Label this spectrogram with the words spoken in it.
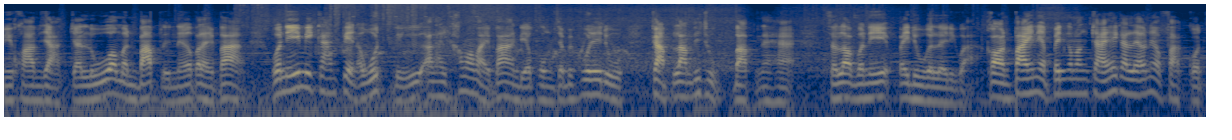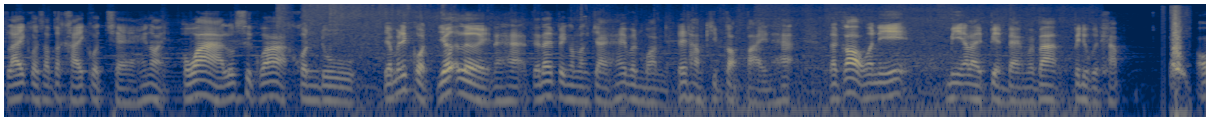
มีความอยากจะรู้ว่ามันบัฟหรือเนิร์ฟอะไรบ้าง วันนี้มีการเปลี่ยนอาวุธหรืออะไรเข้ามาใหม่บ้าง เดี๋ยวผมจะไปพูดให้ดูกับลำที่ถูกบัฟนะฮะ สำหรับวันนี้ไปดูกันเลยดีกว่า ก่อนไปเนี่ยเป็นกำลังใจให้กันแล้วเนี่ยฝากกดไลค์กด Subscribe กดแชร์ให้หน่อย เพราะว่ารู้สึกว่าคนดูยังไม่ได้กดเยอะเลยนะฮะ จะได้เป็นกำลังใจให้บอลบอลเนี่ยได้ทำคลิปต่อไปนะฮะ แล้วก็วันนี้มีอะไรเปลี่ยนแปลงไปบ้างไปดูกันครับ โอ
